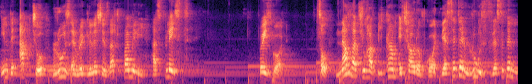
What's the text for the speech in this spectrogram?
in the actual rules and regulations that family has placed. Praise god. So now that you have become a child of God, there are certain rules, there are certain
